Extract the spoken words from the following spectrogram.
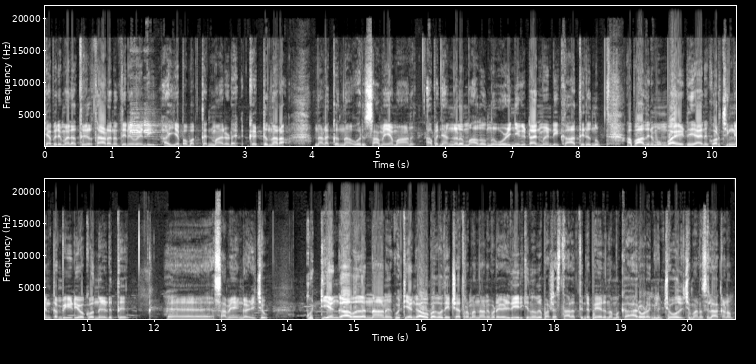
ശബരിമല തീർത്ഥാടനത്തിന് വേണ്ടി അയ്യപ്പ ഭക്തന്മാരുടെ കെട്ടുനിറ നടക്കുന്ന ഒരു സമയമാണ്. അപ്പോൾ ഞങ്ങളും അതൊന്ന് ഒഴിഞ്ഞു കിട്ടാൻ വേണ്ടി കാത്തിരുന്നു. അപ്പോൾ അതിന് മുമ്പായിട്ട് ഞാൻ കുറച്ചിങ്ങനത്തെ വീഡിയോ ഒക്കെ ഒന്ന് എടുത്ത് സമയം കഴിച്ചു. കുറ്റിയങ്കാവ് എന്നാണ് കുറ്റിയങ്കാവ് ഭഗവതി ക്ഷേത്രം എന്നാണ് ഇവിടെ എഴുതിയിരിക്കുന്നത്. പക്ഷേ സ്ഥലത്തിന്റെ പേര് നമുക്ക് ആരോടെങ്കിലും ചോദിച്ച് മനസ്സിലാക്കണം.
